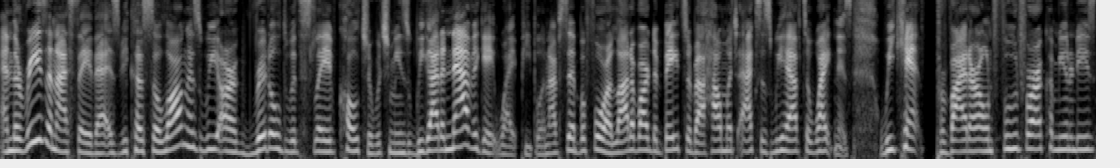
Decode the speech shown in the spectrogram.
And the reason I say that is because so long as we are riddled with slave culture, which means we got to navigate white people, and I've said before, a lot of our debates are about how much access we have to whiteness. We can't provide our own food for our communities.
